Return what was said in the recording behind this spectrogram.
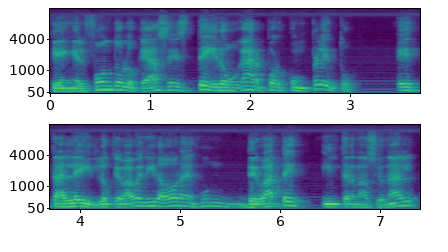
que en el fondo lo que hace es derogar por completo esta ley. Lo que va a venir ahora es un debate internacional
